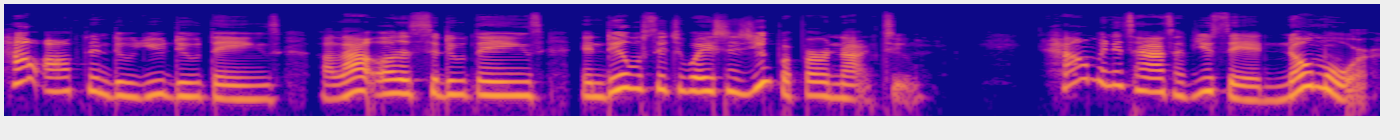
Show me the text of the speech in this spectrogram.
How often do you do things, allow others to do things, and deal with situations you prefer not to? How many times have you said no more,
